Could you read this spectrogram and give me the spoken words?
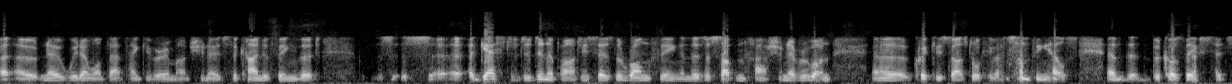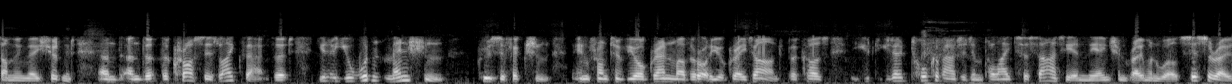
oh, no, we don't want that, thank you very much. You know, it's the kind of thing that a guest at a dinner party says the wrong thing, and there's a sudden hush, and everyone uh, quickly starts talking about something else, and th- because they've said something they shouldn't. And and the, the cross is like that. That you know you wouldn't mention crucifixion in front of your grandmother or your great aunt because you, you, don't talk about it in polite society in the ancient Roman world. Cicero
